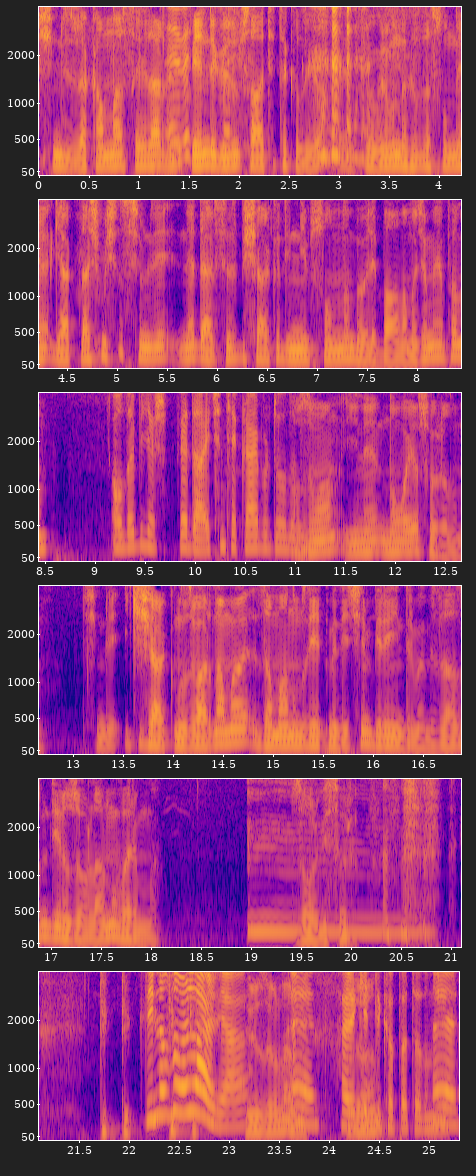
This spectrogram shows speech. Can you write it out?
Şimdi rakamlar sayılar dedik. Evet. Benim de gözüm saate takılıyor. E, programın da hızla sonuna yaklaşmışız. Şimdi ne dersiniz bir şarkı dinleyip sonuna böyle bağlamaca mı yapalım? Olabilir. Veda için tekrar burada olalım. O zaman yine Nova'ya soralım. Şimdi iki şarkımız vardı ama zamanımız yetmediği için bire indirmemiz lazım. Dinozorlar mı varım mı? Hmm. Zor bir soru. tık tık. Dinozorlar tık, ya. Dinozorlar mı? Evet. Hareketli kapatalım. Evet.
